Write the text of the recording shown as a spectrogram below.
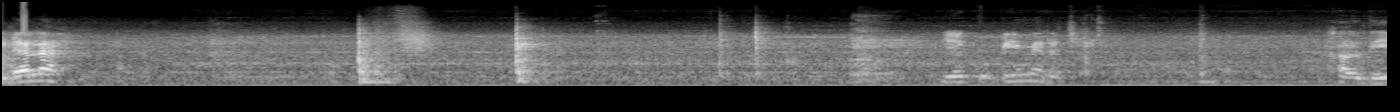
मैंने डाला। ये कुटी मिर्च हल्दी।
